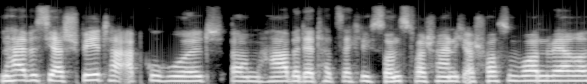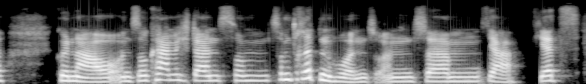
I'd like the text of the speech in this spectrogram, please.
ein halbes Jahr später abgeholt ähm, habe, der tatsächlich sonst wahrscheinlich erschossen worden wäre. Genau, und so kam ich dann zum, zum dritten Hund. Und ähm, ja, jetzt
